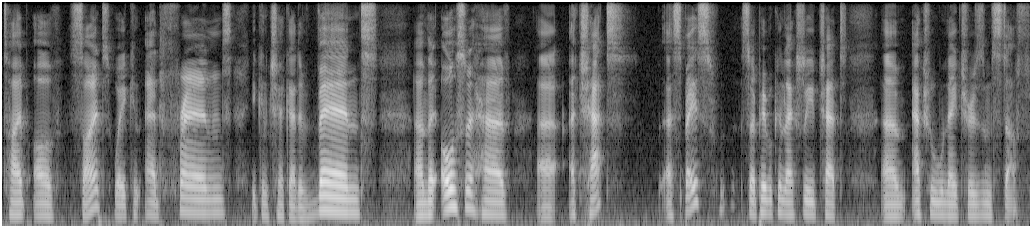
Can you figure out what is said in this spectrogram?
type of site where you can add friends, you can check out events. Um, they also have uh, a chat a space so people can actually chat um, actual naturism stuff.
